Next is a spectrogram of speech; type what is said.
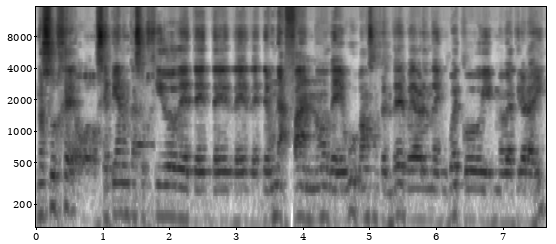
no surge, o, Sepia nunca ha surgido de, de, de, de, un afán, ¿no? De, uh, vamos a emprender, voy a ver dónde hay un hueco y me voy a tirar ahí,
